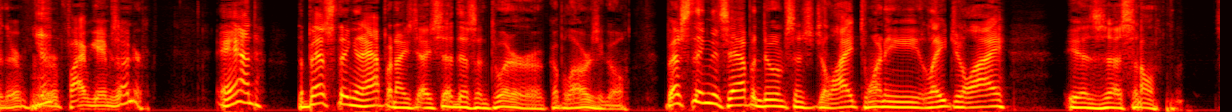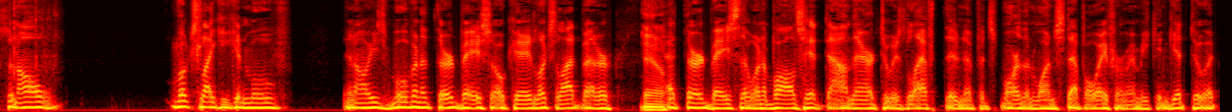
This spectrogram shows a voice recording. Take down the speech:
Are. They're, they're five games under. And the best thing that happened, I, I said this on Twitter a couple hours ago. Best thing that's happened to him since July 20, late July, is uh, Sano. Sano looks like he can move. You know, he's moving at third base. Okay, looks a lot better Yeah. at third base than when a ball's hit down there to his left. And if it's more than one step away from him, he can get to it.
